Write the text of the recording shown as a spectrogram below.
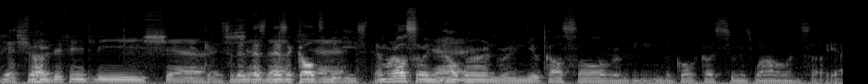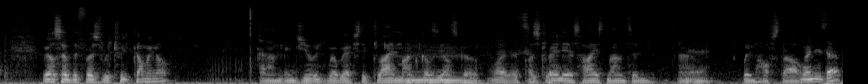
Yeah, So I'll sure. definitely share. Okay, so share there- there's, there's a call to the east, and we're also in Yeah. Melbourne, we're in Newcastle, we're in the Gold Coast soon as well, and so yeah, we also have the first retreat coming up um, in June, where we actually climb Mount Kosciuszko, Mm. So cool. Australia's highest mountain, um, Yeah. Wim Hof style, When is that?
